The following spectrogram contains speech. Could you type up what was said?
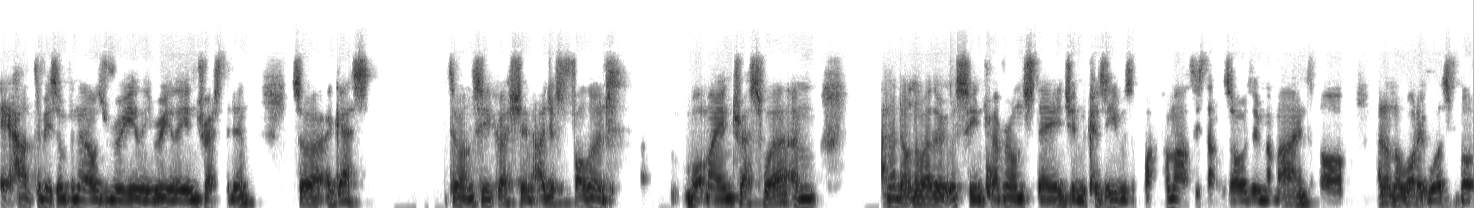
it had to be something that I was really really interested in. So I guess to answer your question, I just followed what my interests were. And and I don't know whether it was seeing Trevor on stage and because he was a platform artist that was always in my mind, or I don't know what it was, but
